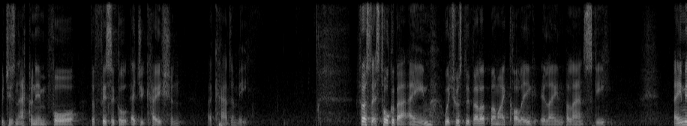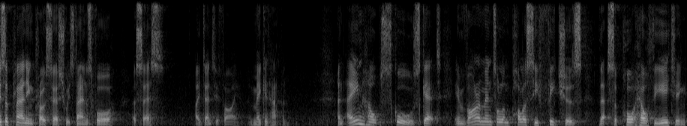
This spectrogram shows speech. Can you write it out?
which is an acronym for the Physical Education Academy. First, let's talk about AIM, which was developed by my colleague, Elaine Belansky. AIM is a planning process which stands for assess, identify, and make it happen. And AIM helps schools get environmental and policy features that support healthy eating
